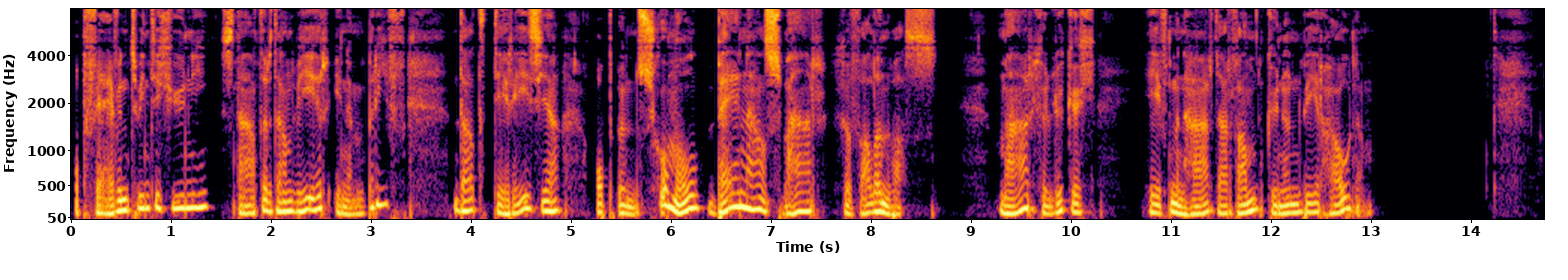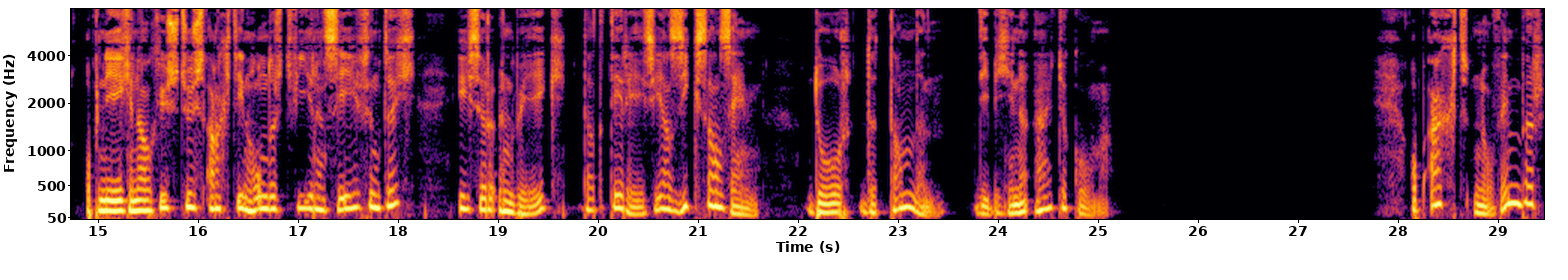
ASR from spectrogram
Op Op 25 juni staat er dan weer in een brief dat Theresia op een schommel bijna zwaar gevallen was. Maar gelukkig heeft men haar daarvan kunnen weerhouden. Op 9 augustus 1874 is er een week dat Theresia ziek zal zijn door de tanden die beginnen uit te komen. Op 8 november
